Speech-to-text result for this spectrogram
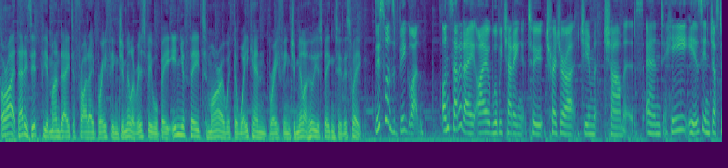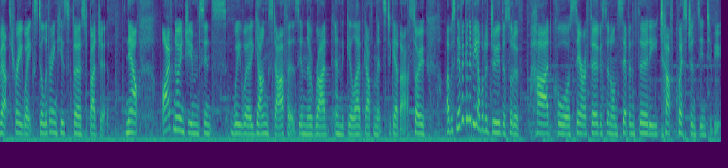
All right, that is it for your Monday to Friday briefing. Jamila Rizvi will be in your feed tomorrow with the weekend briefing. Jamila, who are you speaking to this week? This one's a big one. On Saturday, I will be chatting to Treasurer Jim Chalmers, and he is in just about three weeks delivering his first budget. Now, I've known Jim since we were young staffers in the Rudd and the Gillard governments together. So I was never going to be able to do the sort of hardcore Sarah Ferguson on 7:30 tough questions interview.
